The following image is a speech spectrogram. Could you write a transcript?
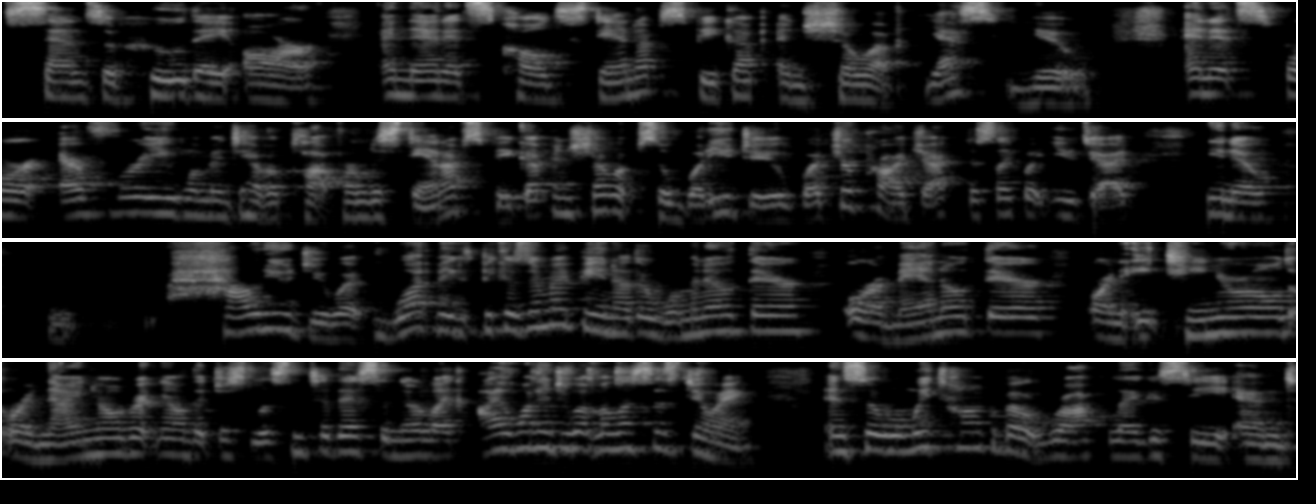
sense of who they are. And then it's called Stand Up, Speak Up, and Show Up. Yes, you. And it's for every woman to have a platform to stand up, speak up, and show up. So, what do you do? What's your project? Just like what you did. You know, how do you do it? What makes because there might be another woman out there or a man out there or an 18 year old or a 9 year old right now that just listen to this and they're like i want to do what melissa's doing. And so when we talk about rock legacy and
